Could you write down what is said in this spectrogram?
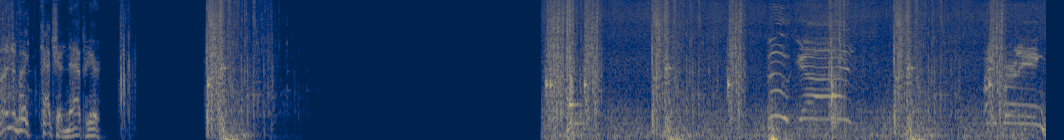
Mind if I catch a nap here? Oh god! I'm burning!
